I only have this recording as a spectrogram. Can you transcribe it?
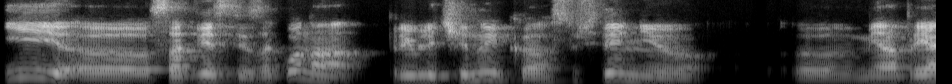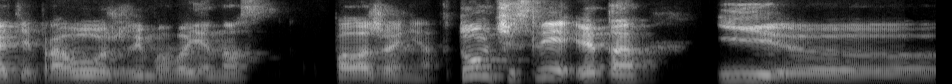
и э, в соответствии с закона привлечены к осуществлению э, мероприятий правового режима военного положения. В том числе это и э,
